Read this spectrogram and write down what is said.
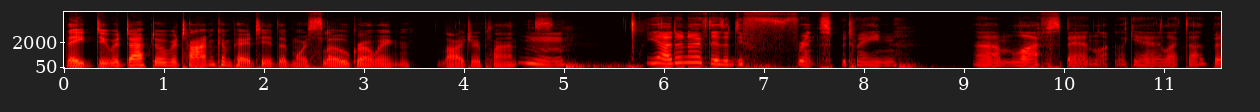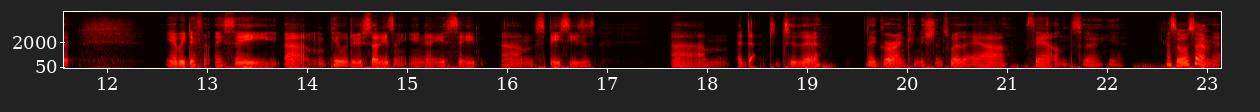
they do adapt over time compared to the more slow growing larger plants? Hmm. Yeah, I don't know if there's a difference between um, lifespan, like like yeah, like that. But yeah, we definitely see um, people do studies, and you know, you see um, species um, adapted to their their growing conditions where they are found. So yeah, That's awesome. Yeah.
